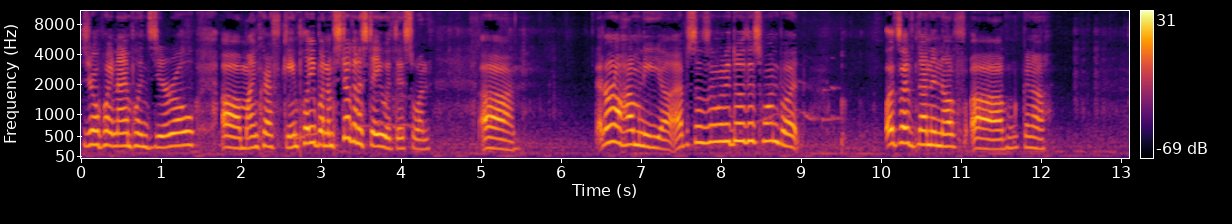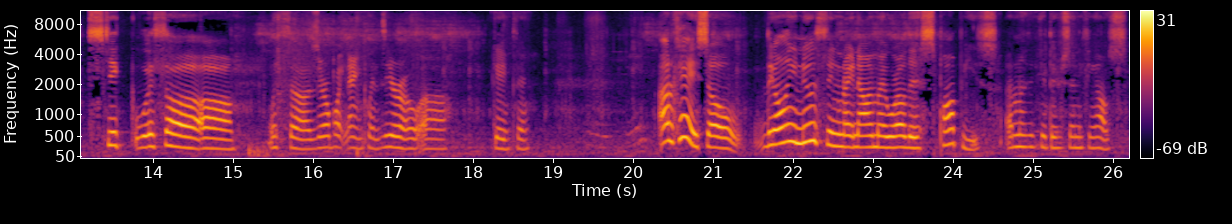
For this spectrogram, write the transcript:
0.9.0 uh, Minecraft gameplay, but I'm still going to stay with this one. Uh, I don't know how many uh, episodes I'm going to do this one, but once I've done enough, uh, I'm gonna stick with uh, uh with uh 0.9.0 uh game thing. Okay, so the only new thing right now in my world is poppies. I don't think there's anything else.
